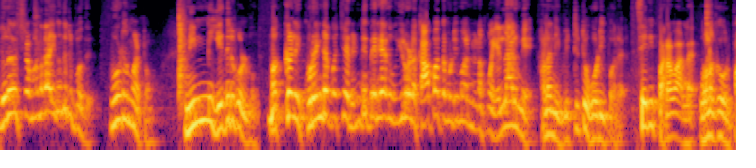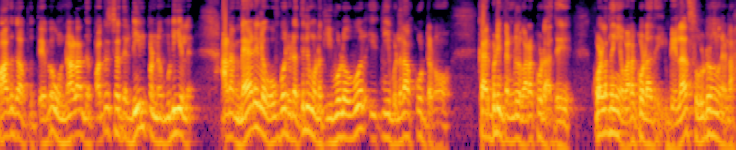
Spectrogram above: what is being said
துரதிருஷ்டமானதாக இருந்துட்டு போகுது. ஓட மாட்டோம் நின்று எதிர்கொள்வோம் மக்களை குறைந்தபட்சம் ரெண்டு பேரையாவது உயிரோட காப்பாற்ற முடியுமான்னு நினைப்போம் எல்லாருமே. ஆனால் நீ விட்டுட்டு ஓடி போற. சரி பரவாயில்ல. உனக்கு ஒரு பாதுகாப்பு தேவை. உன்னால் அந்த பதற்றத்தை டீல் பண்ண முடியல. ஆனால் மேடையில் ஒவ்வொரு இடத்துலையும் உனக்கு இவ்வளோ நீ இவ்வளோதான் கூட்டணும். கர்ப்பிணி பெண்கள் வரக்கூடாது. குழந்தைங்க வரக்கூடாது. இப்படிலாம் சொல்றவங்களடா.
